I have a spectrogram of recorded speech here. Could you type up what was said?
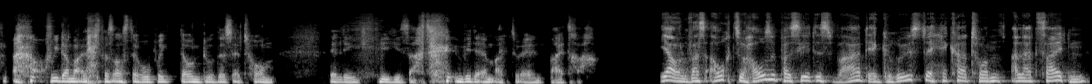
auch wieder mal etwas aus der Rubrik Don't Do This at Home. Der Link, wie gesagt, wieder im aktuellen Beitrag. Ja, und was auch zu Hause passiert ist, war der größte Hackathon aller Zeiten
